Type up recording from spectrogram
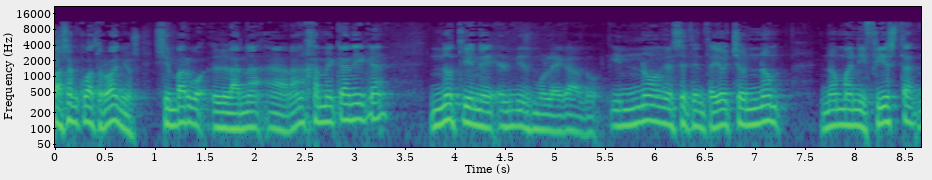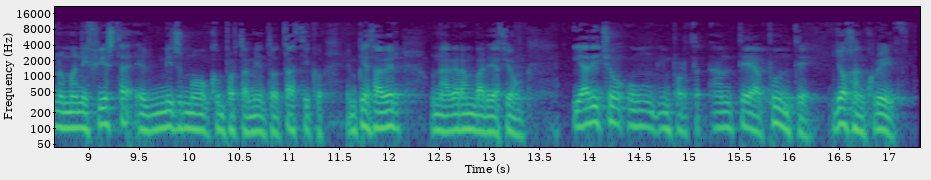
pasan cuatro años. Sin embargo, la naranja mecánica no tiene el mismo legado y no en el 78 no no manifiesta no manifiesta el mismo comportamiento táctico. Empieza a haber una gran variación. Y ha dicho un importante apunte, Johan Cruyff.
